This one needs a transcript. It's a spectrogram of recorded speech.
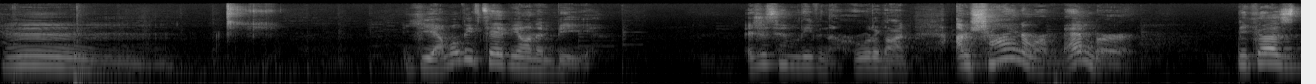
Hmm. Yeah, I'm gonna leave Tapion and B. It's just him leaving the Hirudegarn. I'm trying to remember because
